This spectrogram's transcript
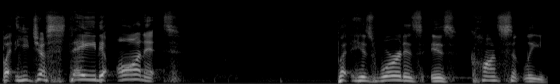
But he just stayed on it. But his word is, is constantly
